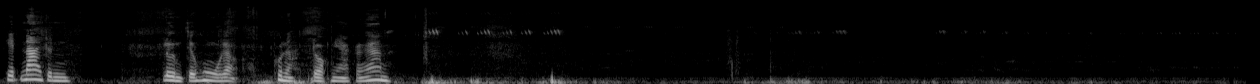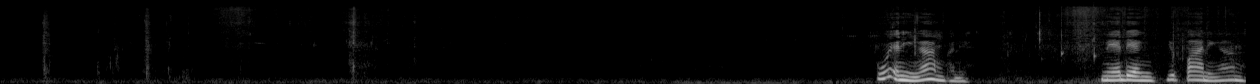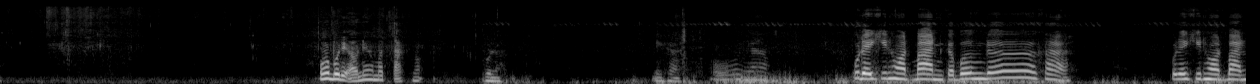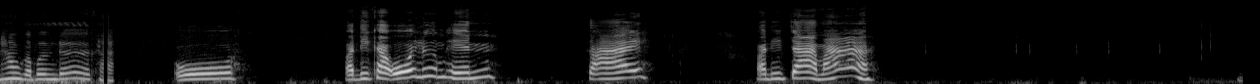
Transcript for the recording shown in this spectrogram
เฮ็ดหน้าจนเริ่มจะหูแล้วพุ่นอะ ดอกหญ้าก็งามอุ้ยอันนี้งามค่ะนี่เนื้อแดงยุบป้านี่งาม ว่ายบริเอาเนี่ยมาตักเนาะคุณนะนี่ค่ะ โอ้ยงาม ผู้ใดกินหอดบานกระเบื้องเด้อค่ะ ผู้ใดกินหอดบานเท่ากระเบื้องเด้อค่ะ โอ้สวัสดีค่ะ โอ้ยลืมเห็น สายสวัสดีจ้ามา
